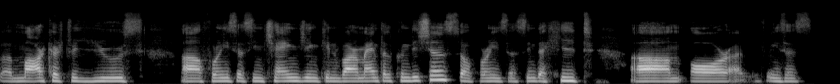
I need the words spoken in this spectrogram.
marker to use, uh, for instance, in changing environmental conditions. So, for instance, in the heat um, or, uh, for instance,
